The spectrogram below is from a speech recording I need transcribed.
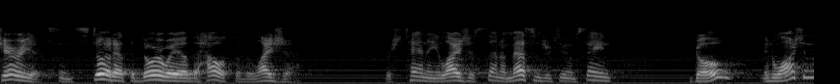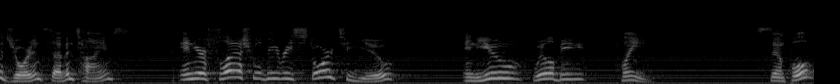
chariots and stood at the doorway of the house of Elijah. Verse 10 And Elijah sent a messenger to him, saying, Go and wash in the Jordan seven times, and your flesh will be restored to you, and you will be clean. Simple,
